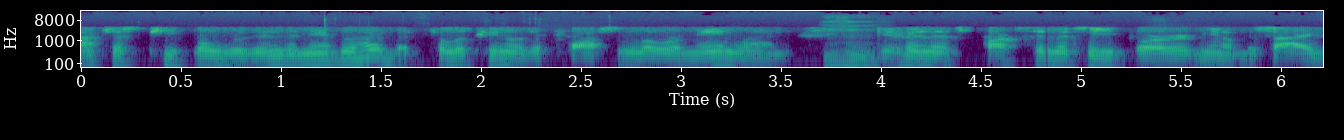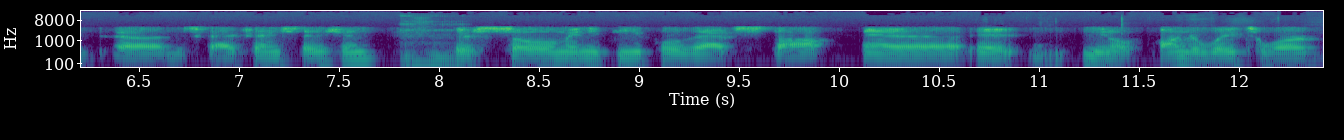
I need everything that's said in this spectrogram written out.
not just people within the neighborhood, but Filipinos across the lower mainland. Mm-hmm. Given its proximity or, you know, beside uh, the SkyTrain station, mm-hmm. there's so many people that stop, uh, at, you know, on their way to work,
